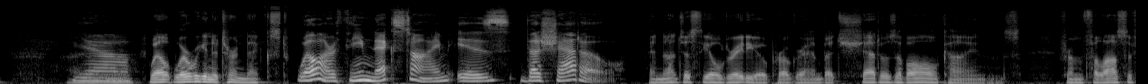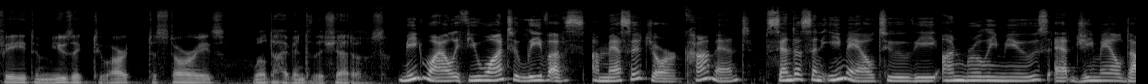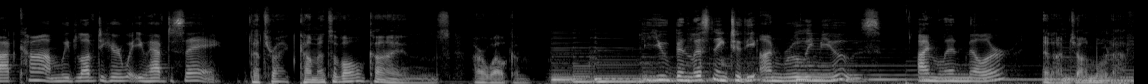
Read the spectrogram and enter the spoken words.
Yeah. Well, where are we going to turn next? Well, our theme next time is The Shadow. And not just the old radio program, but shadows of all kinds. From philosophy to music to art to stories, we'll dive into the shadows. Meanwhile, if you want to leave us a message or comment, send us an email to the unrulymuse at gmail.com. We'd love to hear what you have to say. That's right. Comments of all kinds are welcome. You've been listening to The Unruly Muse. I'm Lynn Miller. And I'm John Modaff.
